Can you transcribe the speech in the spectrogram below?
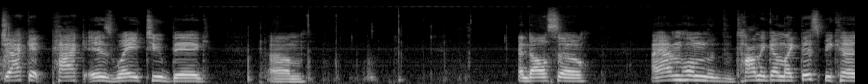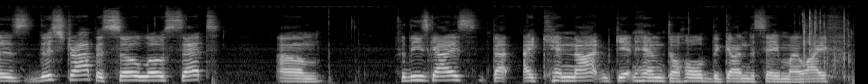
jacket pack is way too big. Um, and also, I have him holding the Tommy gun like this because this strap is so low set um, for these guys that I cannot get him to hold the gun to save my life.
